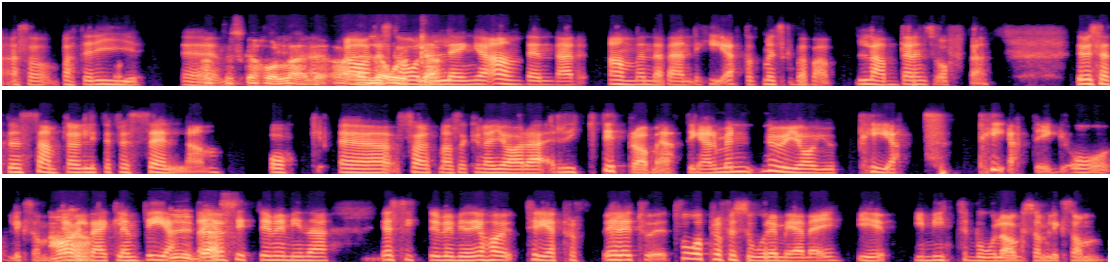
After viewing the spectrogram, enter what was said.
Alltså batteri. Eh, att det ska hålla eller, ja, eller det ska orka. hålla länge, användar, användarvänlighet, att man ska behöva ladda den så ofta. Det vill säga att den samplar lite för sällan och eh, för att man ska kunna göra riktigt bra mätningar. Men nu är jag ju pet petig och liksom, ja, jag vill verkligen veta. Jag sitter med mina, jag sitter med mina, jag har tre, eller två professorer med mig i, i mitt bolag som liksom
